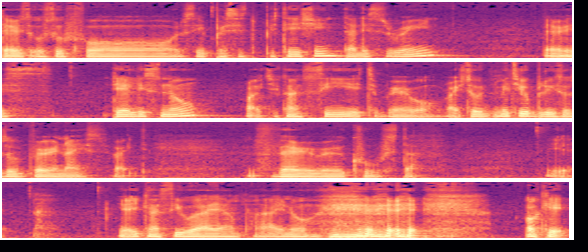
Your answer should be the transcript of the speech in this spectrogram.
There is also for let's say precipitation. That is rain. There is daily snow. Right you can see it very well. Right so meteo blue is also very nice right? Very very cool stuff. Yeah. Yeah you can see where i am. I know. Okay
